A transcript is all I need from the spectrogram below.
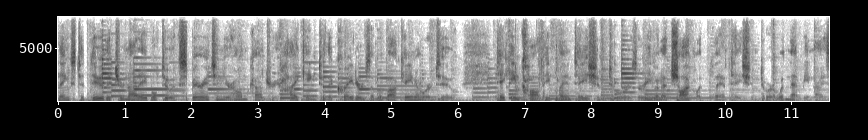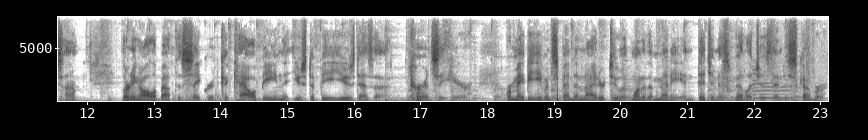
things to do that you're not able to experience in your home country. Hiking to the craters of a volcano or two, taking coffee plantation tours, or even a chocolate plantation tour. Wouldn't that be nice, huh? Learning all about the sacred cacao bean that used to be used as a currency here or maybe even spend a night or two at one of the many indigenous villages and discover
